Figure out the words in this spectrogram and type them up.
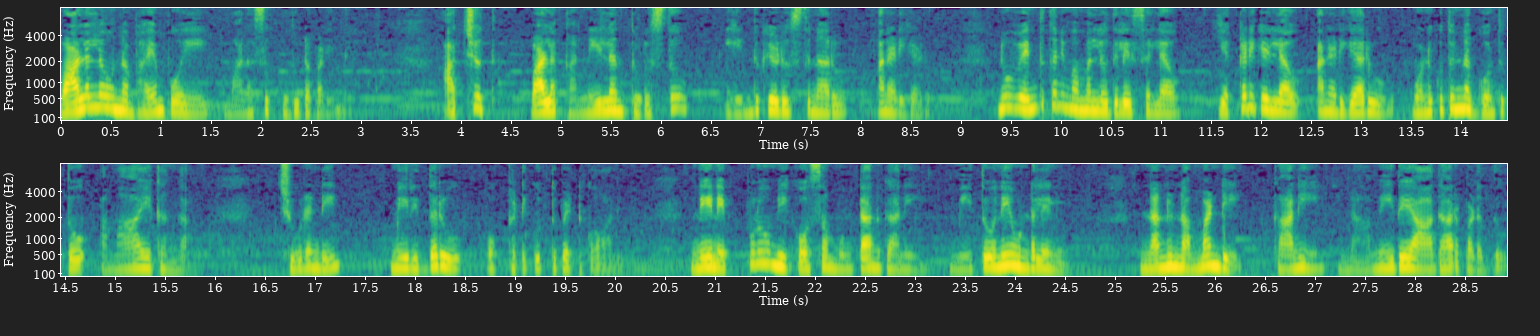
వాళ్ళల్లో ఉన్న భయం పోయి మనసు కుదుటపడింది. అచ్యుత్ వాళ్ళ కన్నీళ్ళను తుడుస్తూ ఎందుకు ఏడుస్తున్నారు? అని అడిగాడు. నువ్వెందుకని మమ్మల్ని వదిలేసెళ్ళావు ఎక్కడికెళ్ళావు? అని అడిగారు వణుకుతున్న గొంతుతో అమాయకంగా. చూడండి మీరిద్దరూ ఒక్కటి గుర్తుపెట్టుకోవాలి నేనెప్పుడూ మీకోసం ఉంటాను గాని మీతోనే ఉండలేను. నన్ను నమ్మండి కానీ నా మీదే ఆధారపడద్దు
